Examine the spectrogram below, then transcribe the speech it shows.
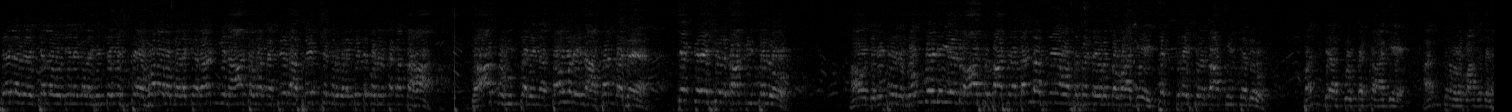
ಕೆಲವೇ ಕೆಲವು ದಿನಗಳ ಹಿಂದೆಯಷ್ಟೇ ಹೊರರ ಬೆಳಕಿನ ರಂಗಿನ ಆಟವನ್ನು ಕ್ರೀಡಾ ಪ್ರೇಕ್ಷಕರುಗಳಿಗೆ ಬಿಟ್ಟುಕೊಂಡಿರತಕ್ಕಂತಹ ದಾಕು ಹಿತ್ತಲಿನ ತವರಿನ ತಂಡದ ಚಕ್ರೇಶ್ವರ ದಾಖಲಿಸಲು. ಹೌದು ನಿಟ್ಟಿನಲ್ಲಿ ಗೊಂಗೊಳ್ಳಿ ಎರಡು ಪಾತ್ರ ತಂಡ ಸ್ನೇಹ ಹೊಸಪೇಟೆ ವಿರುದ್ಧವಾಗಿ ಚಕ್ರೇಶ್ವರ ದಾಖಲಿಸಲು ಪಂದ್ಯ ಕೂಟಕ್ಕಾಗಿ ಅಂಕಗಳ ಭಾಗದಲ್ಲಿ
